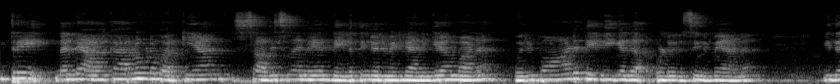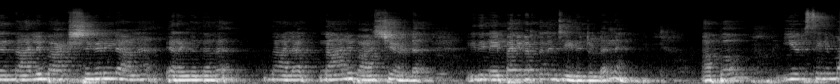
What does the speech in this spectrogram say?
ഇത്രയും നല്ല ആൾക്കാരുടെ കൂടെ വർക്ക് ചെയ്യാൻ സാധിച്ചത് തന്നെ ദൈവത്തിന്റെ ഒരു വലിയ അനുഗ്രഹമാണ്. ഒരുപാട് ദൈവികത ഉള്ള ഒരു സിനിമയാണ്. ഇത് നാല് ഭാഷകളിലാണ് ഇറങ്ങുന്നത്. നാല് നാല് ഭാഷയുണ്ട് ഇതിനെ പരിവർത്തനം ചെയ്തിട്ടുണ്ട് അല്ലേ? അപ്പം ഈ ഒരു സിനിമ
